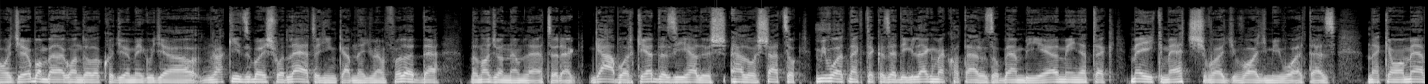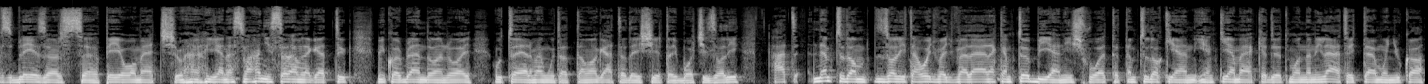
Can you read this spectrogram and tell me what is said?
hogyha jobban belegondolok, hogy ő még ugye a Rakidsba is volt, lehet, hogy inkább 40 fölött, de, de nagyon nem lehet öreg. Gábor kérdezi, hello, hello srácok, mi volt nektek az eddig legmeghatározóbb NBA élményetek? Melyik meccs, vagy, vagy mi volt ez? Nekem a Mavs Blazers PO meccs, igen, ezt már annyiszor emlegettük, mikor Brandon Roy utoljára megmutatta magát, oda is írta, hogy bocsi Zoli. Hát nem tudom, Zoli, te hogy vagy vele, nekem több ilyen is volt, tehát nem tudok ilyen, ilyen kiemelkedőt mondani. Lehet, hogy te mondjuk a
